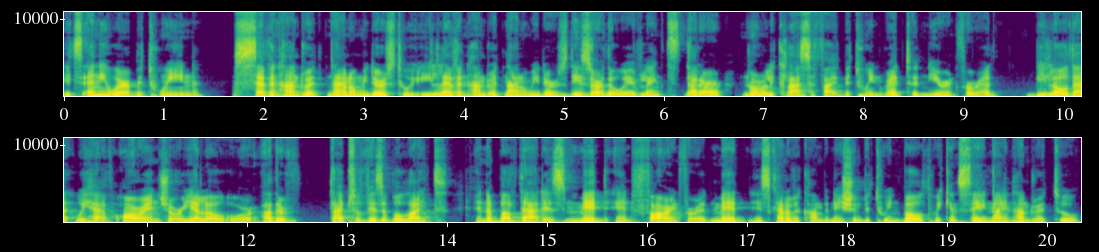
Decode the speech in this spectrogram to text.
it's anywhere between 700 nanometers to 1100 nanometers these are the wavelengths that are normally classified between red to near infrared Below that, we have orange or yellow or other types of visible light. And above that is mid and far infrared. Mid is kind of a combination between both. We can say 900 to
